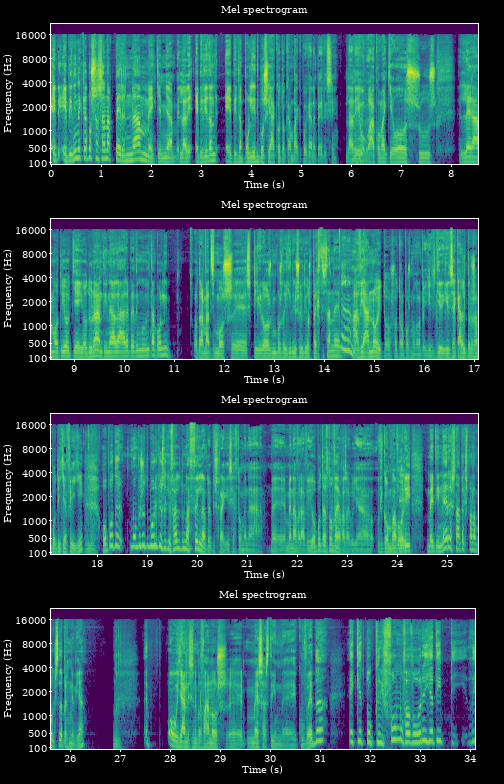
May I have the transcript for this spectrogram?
ε, ε, επειδή είναι κάπως σαν, σαν να περνάμε και μια... Δηλαδή επειδή ήταν, επειδή ήταν πολύ εντυπωσιακό το comeback που έκανε πέρυσι. Δηλαδή Βέβαια. ο- ακόμα και όσους λέγαμε ότι οκ, ο Ντουράντ είναι, αλλά ρε παιδί μου ήταν πολύ ο τραυματισμός ε, σκληρός. Μήπως δεν γυρίσει ο ίδιος παίχτης. Ήταν ε, ναι, ναι. αδιανόητος ο τρόπος με τον οποίο γύρισε. Γύρισε καλύτερος από ό,τι είχε φύγει. Ναι. Οπότε νομίζω ότι μπορεί και στο κεφάλι του να θέλει να το επισφραγίσει αυτό με ένα, ε, με ένα βραβείο. Οπότε αυτόν θα έβαζα εγώ για δικό μου Οκ. φαβορή. Με την αίρεση να παίξει πάνω από 60 παιχνίδια. Μμ. Ε, ο Γιάννης είναι προφανώς μέσα στην ε, κουβέντα. Ε, και το κρυφό μου φαβορή γιατί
